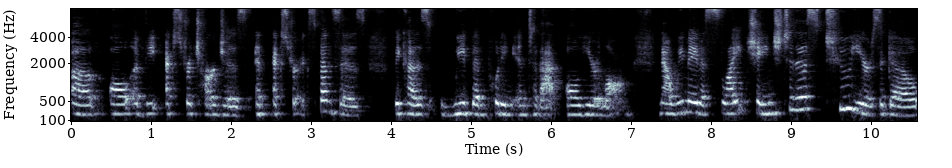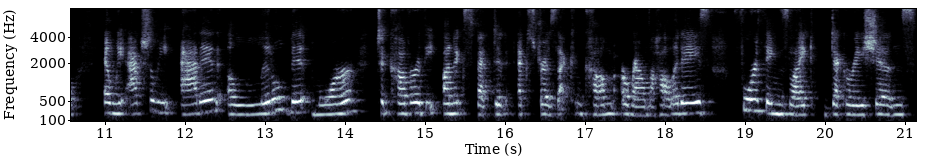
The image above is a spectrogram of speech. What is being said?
of all of the extra charges and extra expenses because we've been putting into that all year long. Now, we made a slight change to this two years ago, and we actually added a little bit more to cover the unexpected extras that can come around the holidays for things like decorations,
